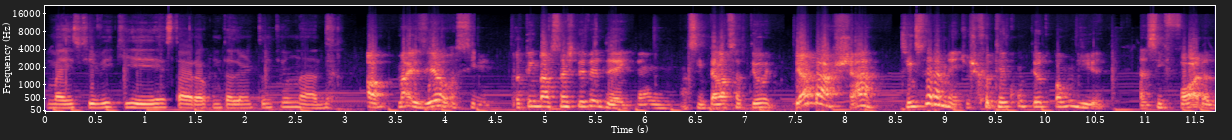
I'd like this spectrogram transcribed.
Mas tive que restaurar o computador, então não tenho nada. Ó, mas eu, assim, eu tenho bastante DVD, então, assim, pela essa teoria. De abaixar, sinceramente, acho que eu tenho conteúdo pra um dia. Assim, fora,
